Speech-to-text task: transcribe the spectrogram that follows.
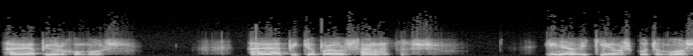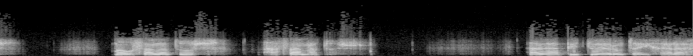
Αγάπη ο ερχομός. Αγάπη και ο πράος θάνατος. Είναι αδικία ο σκοτωμός, μα ο θάνατος αθάνατος. Αγάπη του έρωτα η χαρά.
